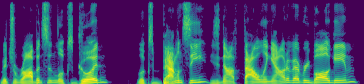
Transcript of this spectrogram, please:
Mitchell Robinson looks good, looks bouncy. He's not fouling out of every ball game.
